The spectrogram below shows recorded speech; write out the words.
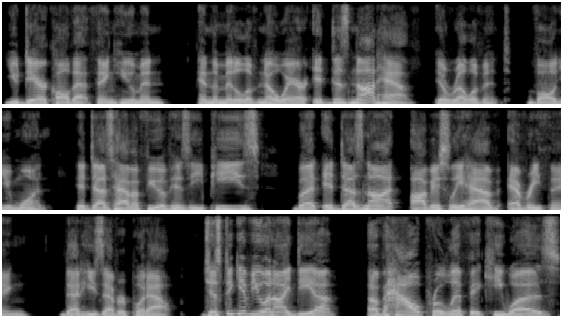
You Dare Call That Thing Human, and The Middle of Nowhere, it does not have Irrelevant Volume 1. It does have a few of his EPs, but it does not obviously have everything that he's ever put out. Just to give you an idea of how prolific he was,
